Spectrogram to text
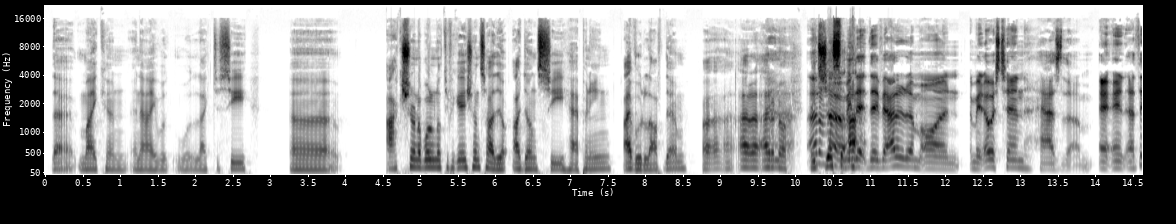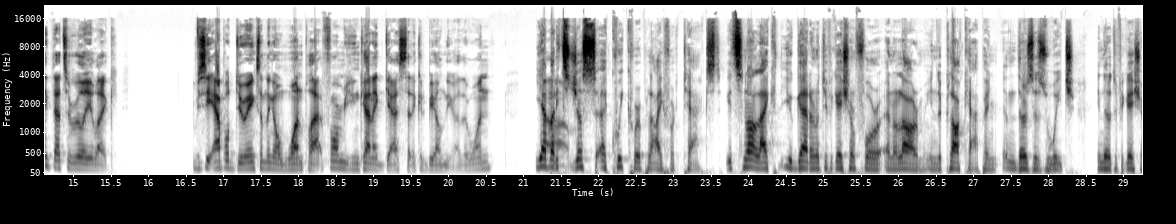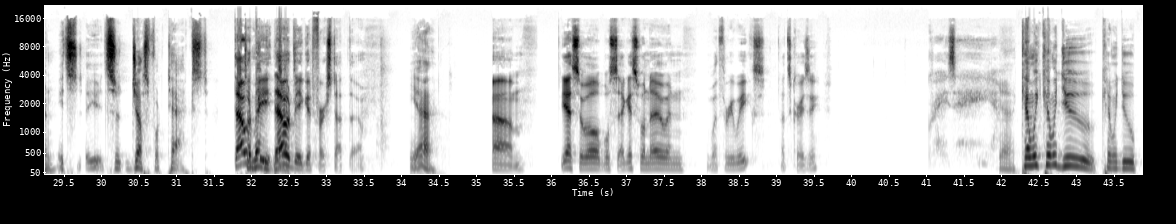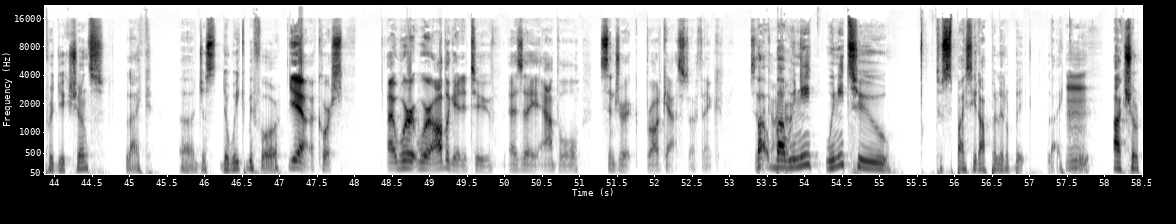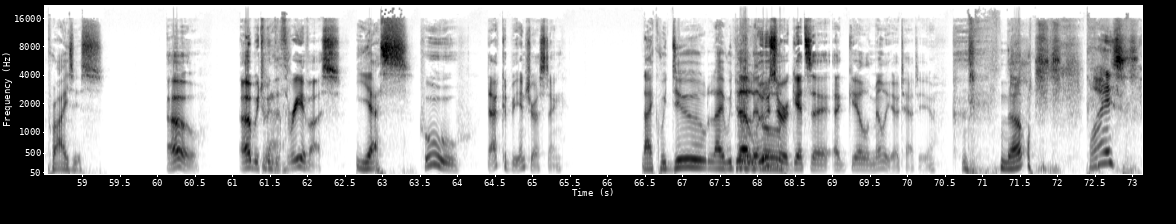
that Myke and, and I would, would like to see. Uh, actionable notifications, I don't I don't see happening. I would love them. I I, I, I don't know. I It's don't just know. I mean, I- they, they've added them on. I mean, OS 10 has them, and, and I think that's a really like. If you see Apple doing something on one platform, you can kind of guess that it could be on the other one. Yeah, but it's Um, just a quick reply for text. It's not like you get a notification for an alarm in the clock app and, and there's a switch in the notification. It's it's just for text. That So would be that. that. would be a good first step, though. Yeah. Um, yeah. So we'll we'll. see- I guess we'll know in what three weeks. That's crazy. Crazy. Yeah. Can we can we do can we do predictions like uh, just the week before? Yeah, of course. Uh, we're we're obligated to as a Apple centric broadcast. I think. It's in the But but we need we need to to spice it up a little bit, like Mm. actual prizes. Oh, oh, between Yeah. the three of us. Yes. Whoo, that could be interesting. Like we do like we do The a little loser gets a, a Gil Amelio tattoo. No. Why is?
